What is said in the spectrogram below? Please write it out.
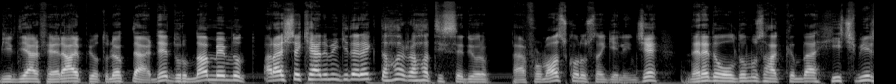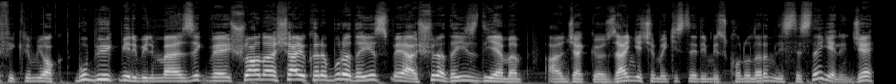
Bir diğer Ferrari pilotu Leclerc de durumdan memnun. Araçta kendimi giderek daha rahat hissediyorum. Performans konusuna gelince nerede olduğumuz hakkında hiçbir fikrim yok. Bu büyük bir bilinmezlik ve şu an aşağı yukarı buradayız veya şuradayız diyemem. Ancak gözden geçirmek istediğimiz konuların listesine gelince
